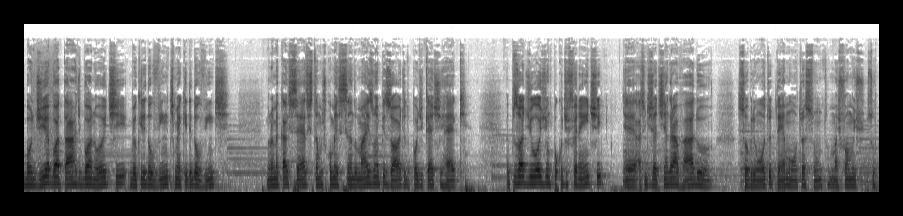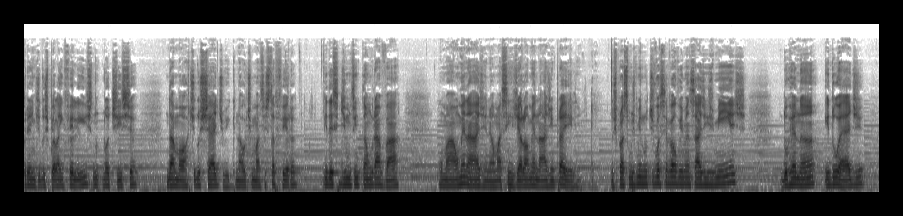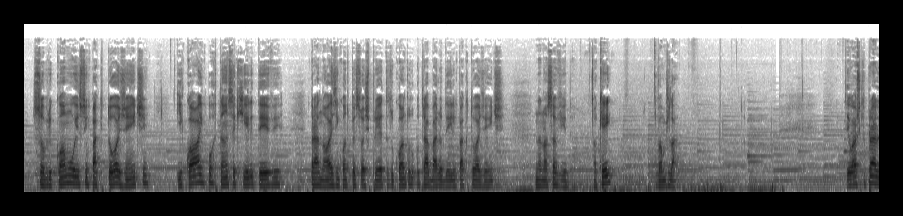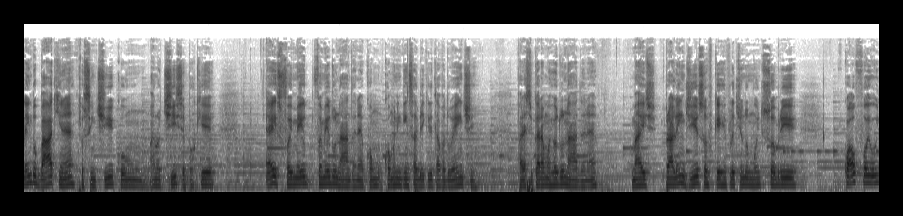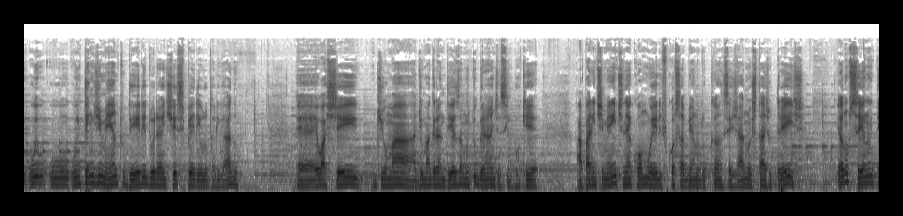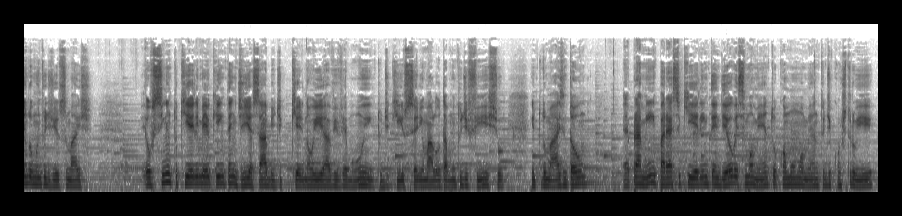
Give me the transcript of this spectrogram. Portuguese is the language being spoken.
Bom dia, boa tarde, boa noite, meu querido ouvinte, minha querida ouvinte. Meu nome é Caio César, estamos começando mais um episódio do podcast REC. O episódio de hoje é um pouco diferente, é, a gente já tinha gravado sobre um outro tema, um outro assunto, mas fomos surpreendidos pela infeliz notícia da morte do Chadwick na última sexta-feira e decidimos então gravar uma homenagem, né, uma singela homenagem para ele. Nos próximos minutos você vai ouvir mensagens minhas, do Renan e do Ed sobre como isso impactou a gente e qual a importância que ele teve para nós enquanto pessoas pretas, o quanto o trabalho dele impactou a gente na nossa vida, ok? Vamos lá. Eu acho que para além do baque, né, que eu senti com a notícia, porque é isso, foi meio, foi meio do nada, né? Como, como ninguém sabia que ele estava doente, parece que o cara morreu do nada, né? Mas, para além disso, eu fiquei refletindo muito sobre qual foi o, o, o, entendimento dele durante esse período, tá ligado? É, eu achei de uma, de uma grandeza muito grande, assim, porque aparentemente, né, como ele ficou sabendo do câncer já no estágio 3 eu não sei, eu não entendo muito disso, mas eu sinto que ele meio que entendia, sabe, de que ele não ia viver muito, de que isso seria uma luta muito difícil e tudo mais. Então, é, para mim parece que ele entendeu esse momento como um momento de construir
